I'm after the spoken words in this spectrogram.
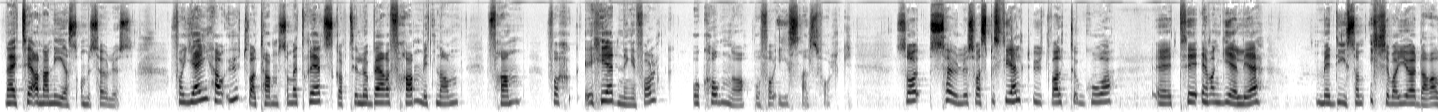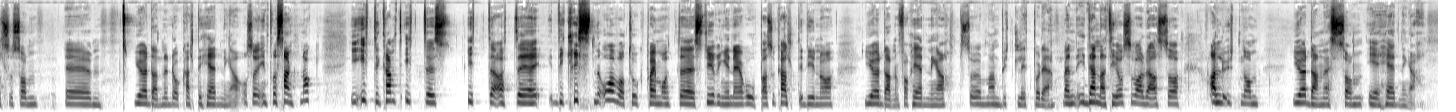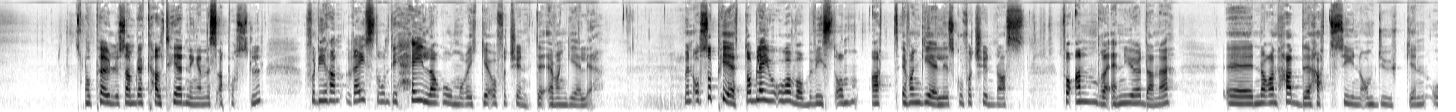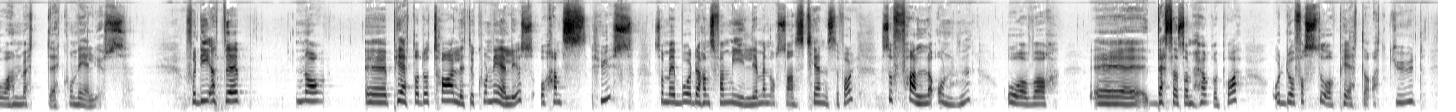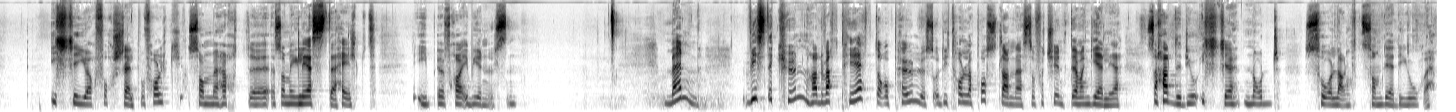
Nei, til Ananias om Saulus. For jeg har utvalgt ham som et redskap til å bære fram mitt navn fram for hedningefolk og konger og for Israels folk. Så Saulus var spesielt utvalgt til å gå eh, til evangeliet med de som ikke var jøder, altså som eh, jødene da kalte hedninger. Og så interessant nok, i etterkant etter, etter at eh, de kristne overtok på en måte styringen i Europa, så kalte de nå jødene for hedninger. Så man bytter litt på det. Men i denne tida var det altså alle utenom jødene som er hedninger. Og Paulus han ble kalt hedningenes apostel fordi han reiste rundt i hele Romerriket og forkynte evangeliet. Men også Peter ble jo overbevist om at evangeliet skulle forkynnes for andre enn jødene eh, når han hadde hatt syn om duken og han møtte Kornelius. Fordi at det, når Eh, Peter da taler til Kornelius og hans hus, som er både hans familie, men også hans tjenestefolk, så faller ånden over eh, disse som hører på. Og da forstår Peter at Gud ikke gjør forskjell på folk, som, hørte, som jeg leste helt i, fra i begynnelsen. Men hvis det kun hadde vært Peter og Paulus og de tolv apostlene som forkynte evangeliet, så hadde de jo ikke nådd så langt som det de gjorde.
